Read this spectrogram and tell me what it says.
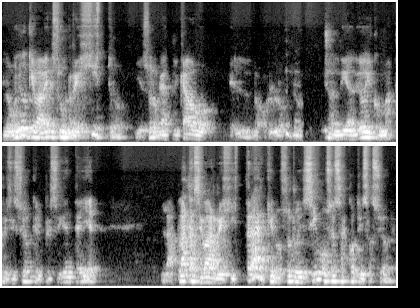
Lo único que va a haber es un registro, y eso es lo que ha explicado el, lo, el día de hoy con más precisión que el presidente ayer. La plata se va a registrar que nosotros hicimos esas cotizaciones,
